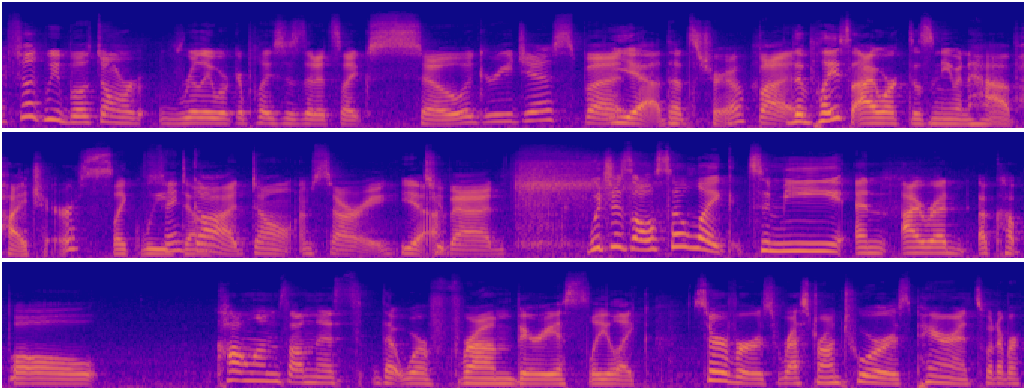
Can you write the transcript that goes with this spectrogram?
I feel like we both don't work, really work at places that it's like so egregious, but yeah that's true But- the place i work doesn't even have high chairs like we thank don't God, don't. I'm sorry. Yeah. Too bad. which is also like to me and i read a couple columns on this that were from variously like servers restaurateurs parents whatever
